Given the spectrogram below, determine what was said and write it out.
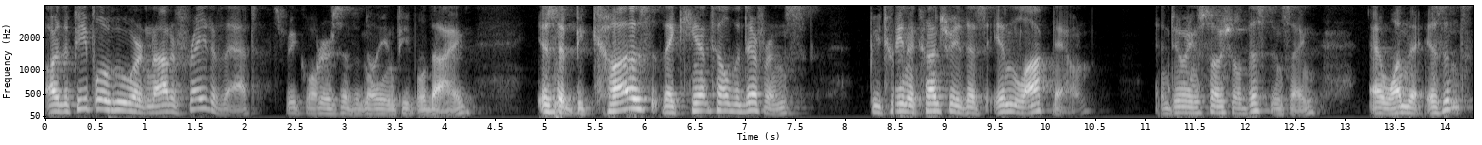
are the people who are not afraid of that, three quarters of a million people dying, is it because they can't tell the difference between a country that's in lockdown and doing social distancing and one that isn't?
